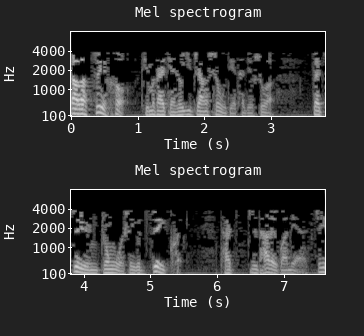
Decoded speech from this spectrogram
到了最后，提摩太前书一章十五节，他就说，在罪人中我是一个罪魁。他这是他的观点。这些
